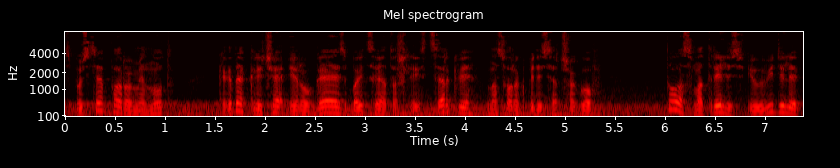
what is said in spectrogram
Спустя пару минут, когда, крича и ругаясь, бойцы отошли из церкви на 40-50 шагов, то осмотрелись и увидели,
